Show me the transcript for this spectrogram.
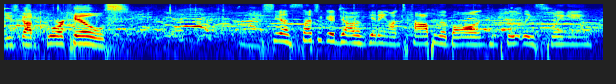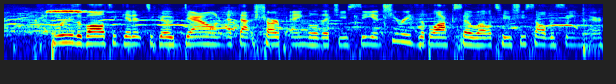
She's got four kills. She does such a good job of getting on top of the ball and completely swinging threw the ball to get it to go down at that sharp angle that you see. And she reads the block so well, too. She saw the seam there.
